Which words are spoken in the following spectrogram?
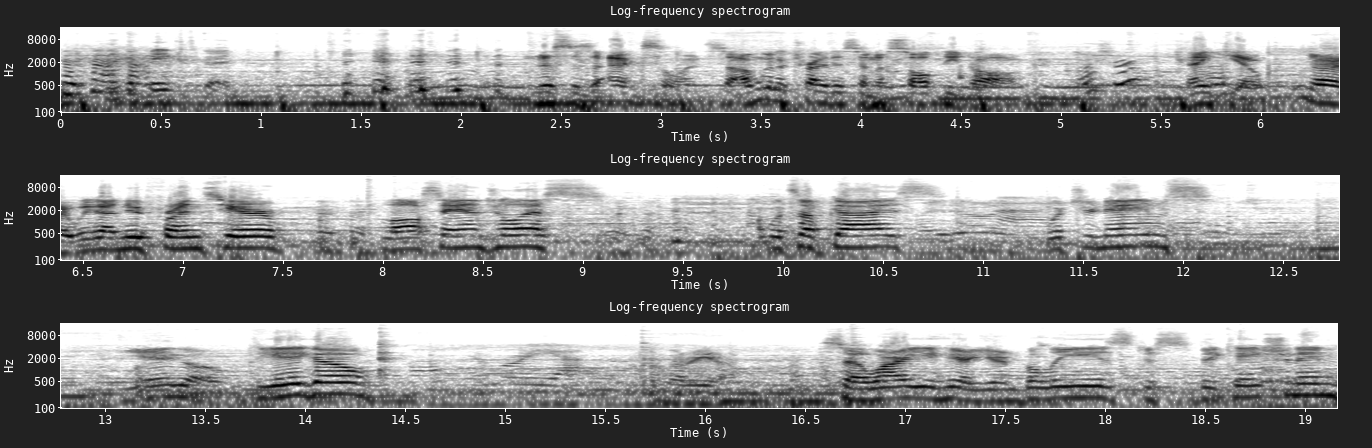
like a baked good. This is excellent. So I'm gonna try this in a salty dog. Oh, sure. Thank you. All right, we got new friends here. Los Angeles. What's up, guys? What's your names? Diego. Diego? Maria. Maria. So why are you here? You're in Belize, just vacationing,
